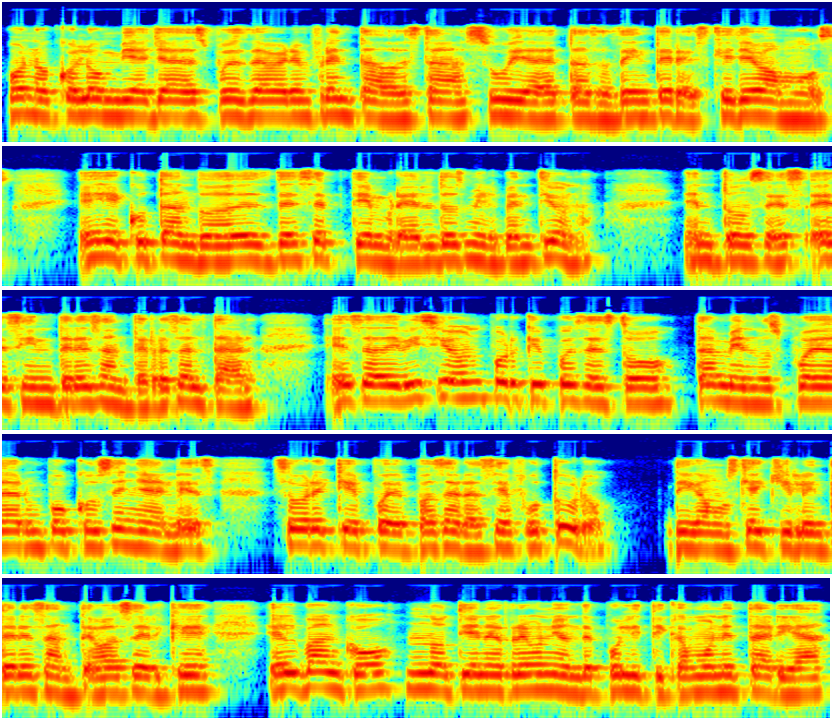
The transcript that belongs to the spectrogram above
o no Colombia ya después de haber enfrentado esta subida de tasas de interés que llevamos ejecutando desde septiembre del 2021. Entonces es interesante resaltar esa división porque pues esto también nos puede dar un poco señales sobre qué puede pasar hacia futuro. Digamos que aquí lo interesante va a ser que el banco no tiene reunión de política monetaria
